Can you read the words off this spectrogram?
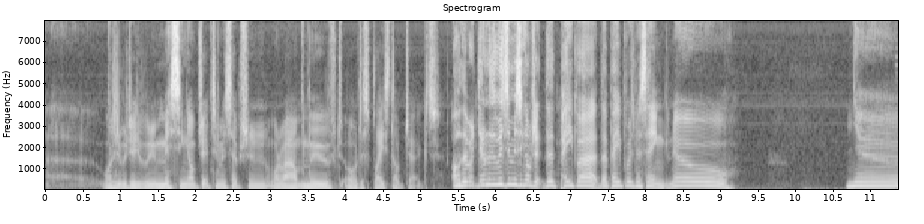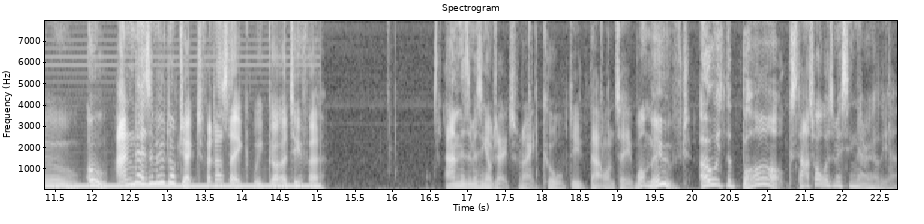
Uh, what did we do? Were we missing object in reception? What about moved or displaced object? Oh, there, there is a missing object. The paper. The paper is missing. No. No. Oh, and there's a moved object. Fantastic. We got a twofer. And there's a missing object. Right, cool. Do that one too. What moved? Oh, it's the box. That's what was missing there earlier.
